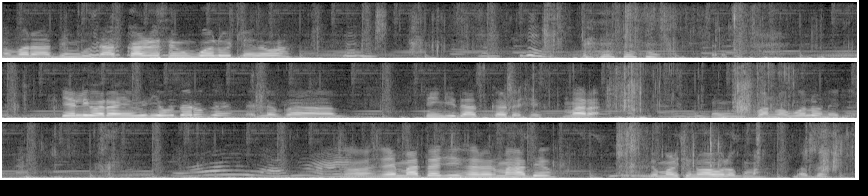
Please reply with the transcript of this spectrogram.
અમારા આ ધીંગુ દાંત કાઢે છે, હું બોલું એટલે તો. પહેલી વાર અહીંયા વીડિયો ઉતારું કે? એટલે ધીંગી દાંત કાઢે છે, મારા. હું ફોનમાં બોલું ને એટલે. જય માતાજી, હર હર મહાદેવ. તો મળશે નવા વ્લોગમાં. બાય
